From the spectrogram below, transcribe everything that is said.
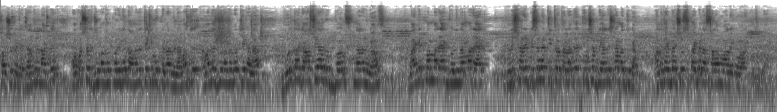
ছয়শো টাকা। যাদের লাগবে অবশ্যই যোগাযোগ করে কিন্তু আমাদের থেকে নিতে পারবেন। আমাদের আমাদের যোগাযোগের ঠিকানা ভুলতা গাউসিয়া রূপগঞ্জ নারায়ণগঞ্জ মার্কেট নাম্বার এক, গলি নাম্বার এক, পুলিশ ফাঁড়ির পিছনে তৃতীয় তলাতে তিনশো বিয়াল্লিশ নাম্বার দোকান। ভালো থাকবেন, সুস্থ থাকবেন। আসসালামু আলাইকুম রহমতুল্লাহ।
